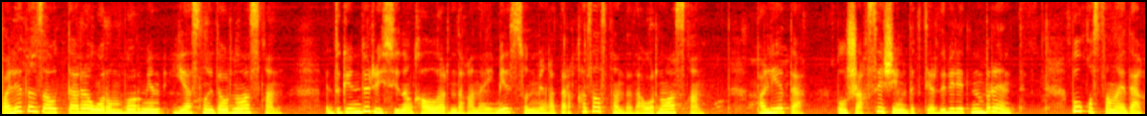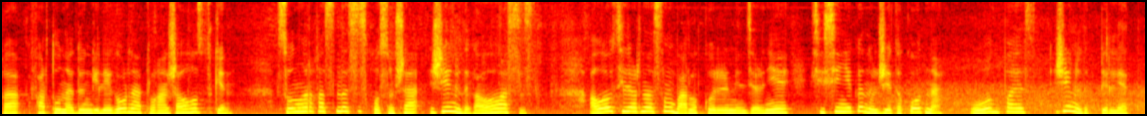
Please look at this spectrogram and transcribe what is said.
Палета зауыттары орынбор мен ясныйда орналасқан. Дүкендер ресейдің қалаларында ғана емес сонымен қатар қазақстанда да орналасқан. Палета бұл жақсы жеңілдіктерді беретін бренд. Бұл қостанайдағы фортуна дөңгелегі орнатылған жалғыз дүкен. Соның арқасында сіз қосымша жеңілдік ала аласыз. Алау телеарнасының барлық көрермендеріне 8207 кодына 10 пайыз жеңілдік беріледі.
